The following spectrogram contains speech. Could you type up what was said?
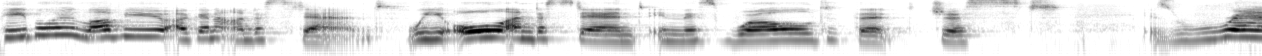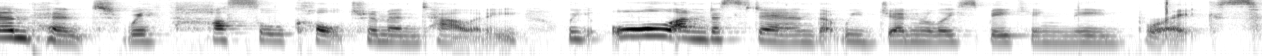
People who love you are going to understand. We all understand in this world that just is rampant with hustle culture mentality. We all understand that we, generally speaking, need breaks.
